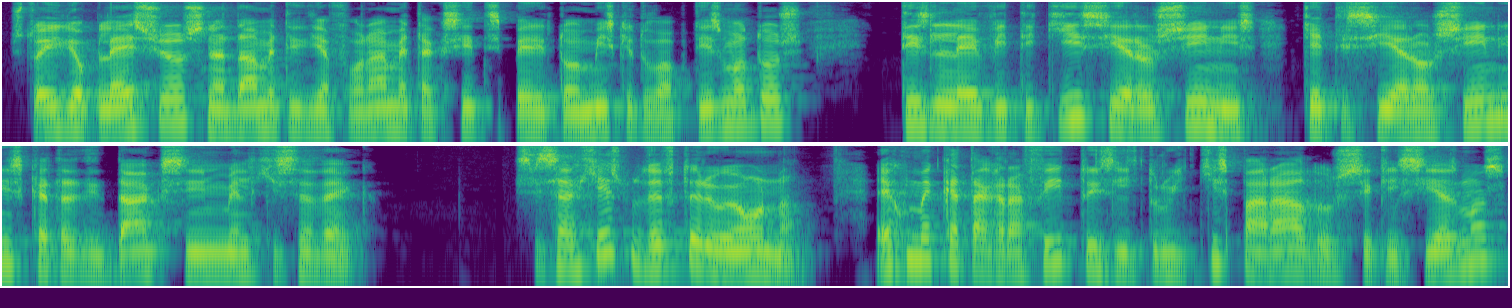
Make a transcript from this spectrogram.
Στο ίδιο πλαίσιο συναντάμε τη διαφορά μεταξύ της περιτομής και του βαπτίσματος, της Λεβιτικής ιεροσύνης και της ιεροσύνης κατά την τάξη Μελχισεδέκ. Στις αρχές του δεύτερου αιώνα έχουμε καταγραφή της λειτουργικής παράδοσης της Εκκλησίας μας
